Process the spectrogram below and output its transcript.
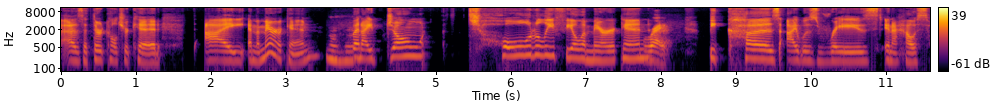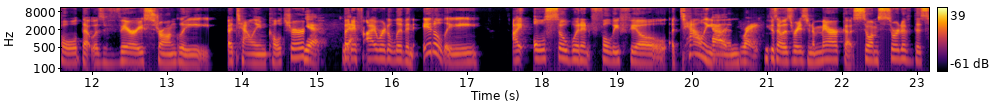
as a third culture kid, I am American, Mhm. but I don't totally feel American right because I was raised in a household that was very strongly Italian culture. yeah But yeah. if I were to live in Italy, I also wouldn't fully feel Italian Uh, right because I was raised in America. So I'm sort of this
